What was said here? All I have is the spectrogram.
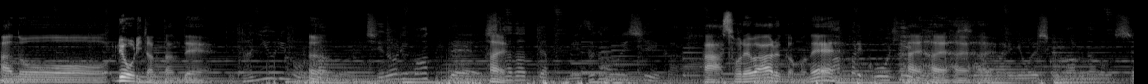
あのー料理だったんで。で何よりもん。多分血のりもあってはい。下だってやっぱ水が美味しいからあーそれはあるかもね。やっぱりコーヒーもはいはいはいはいそれなりに美味しくなるだろうし。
